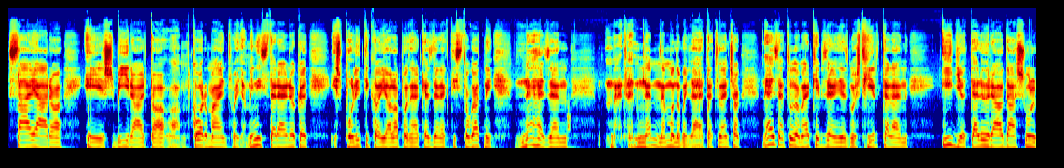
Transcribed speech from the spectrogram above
szájára, és bírálta a kormányt, vagy a miniszterelnököt, és politikai alapon elkezdenek tisztogatni? Nehezen, nem, nem mondom, hogy lehetetlen, csak nehezen tudom elképzelni, hogy ez most hirtelen így jött elő, ráadásul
